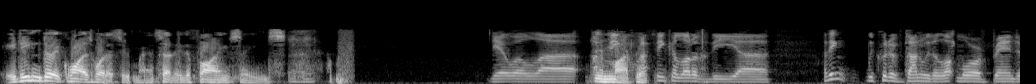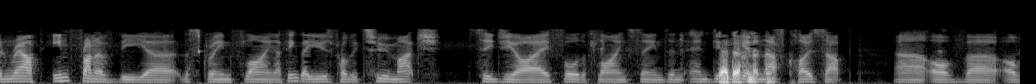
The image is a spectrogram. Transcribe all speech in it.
he didn't do it quite as well as Superman. Certainly the flying scenes. Yeah, well, uh, I, think, I think a lot of the, uh, I think we could have done with a lot more of Brandon Routh in front of the uh, the screen flying. I think they used probably too much CGI for the flying scenes and, and didn't get enough close up uh, of uh, of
